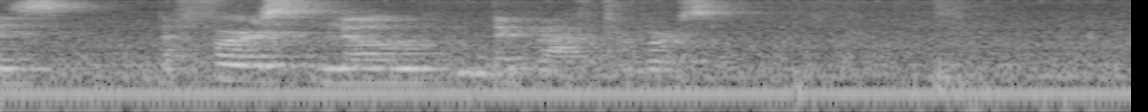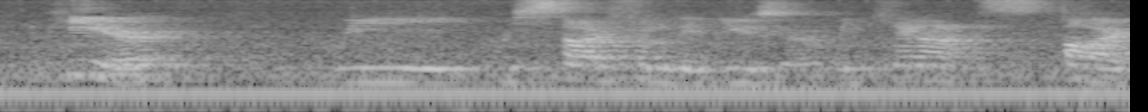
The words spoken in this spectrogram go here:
is the first node in the graph traversal. Here, we, we start from the user. We cannot start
